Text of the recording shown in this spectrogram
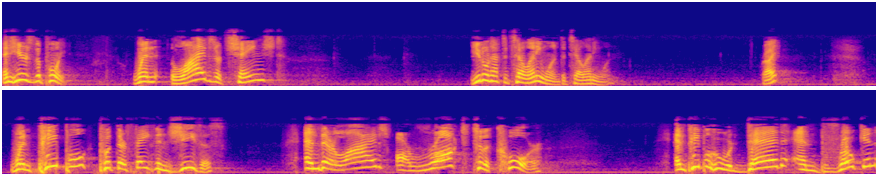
And here's the point. When lives are changed, you don't have to tell anyone to tell anyone. Right? When people put their faith in Jesus and their lives are rocked to the core, and people who were dead and broken,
